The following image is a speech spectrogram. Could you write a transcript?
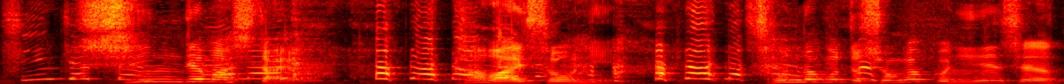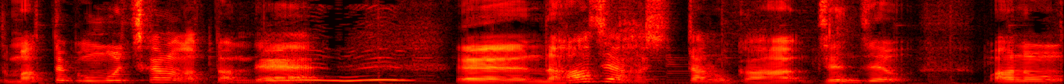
死んじゃった。死んでましたよ。かわいそうに。そんなこと小学校2年生だと全く思いつかなかったんで、うんうん。えーなぜ走ったのか全然あの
